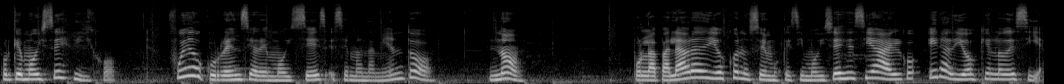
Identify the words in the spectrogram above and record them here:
porque Moisés dijo, ¿fue ocurrencia de Moisés ese mandamiento? No, por la palabra de Dios conocemos que si Moisés decía algo, era Dios quien lo decía.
